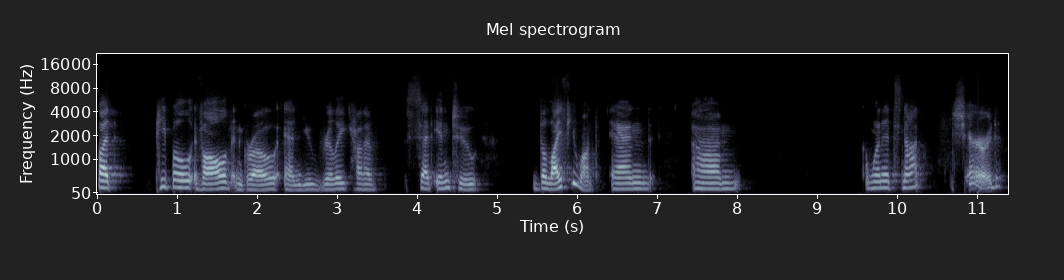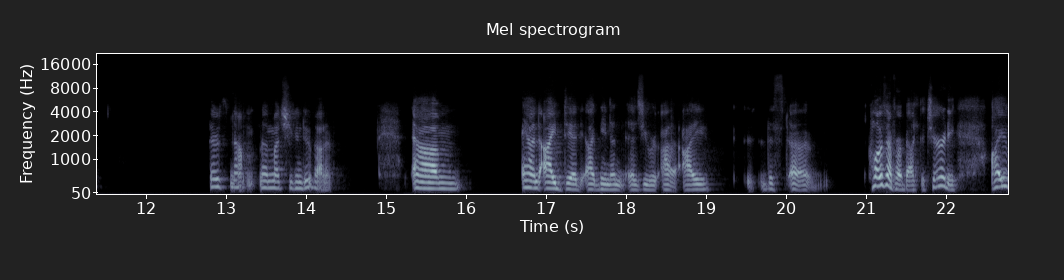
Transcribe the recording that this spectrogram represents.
but people evolve and grow and you really kind of set into the life you want and um, when it's not shared there's not much you can do about it um, and i did i mean as you were uh, i this uh, close off our back to charity i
